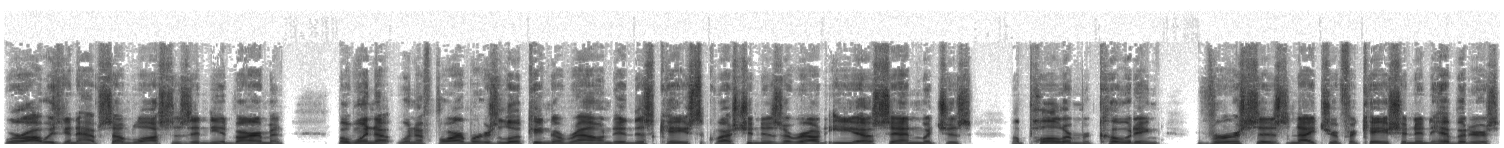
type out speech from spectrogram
we're always going to have some losses in the environment. But when a, when a farmer is looking around, in this case, the question is around ESN, which is a polymer coating versus nitrification inhibitors.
